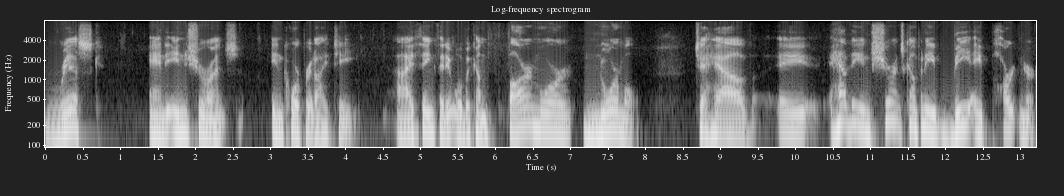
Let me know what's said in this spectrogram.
risk and insurance in corporate IT. I think that it will become far more normal to have a have the insurance company be a partner.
